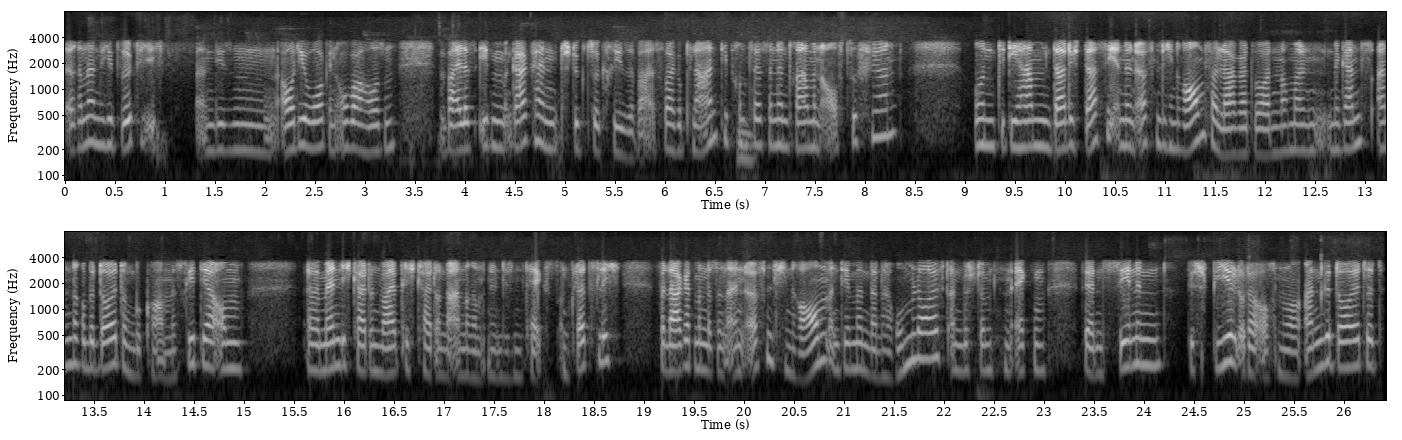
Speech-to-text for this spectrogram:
erinnert mich jetzt wirklich an diesen Audio-Walk in Oberhausen, weil es eben gar kein Stück zur Krise war. Es war geplant, die Prinzessinnen-Dramen aufzuführen. Und die haben dadurch, dass sie in den öffentlichen Raum verlagert worden, nochmal eine ganz andere Bedeutung bekommen. Es geht ja um Männlichkeit und Weiblichkeit unter anderem in diesem Text. Und plötzlich verlagert man das in einen öffentlichen Raum, in dem man dann herumläuft. An bestimmten Ecken werden Szenen gespielt oder auch nur angedeutet.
